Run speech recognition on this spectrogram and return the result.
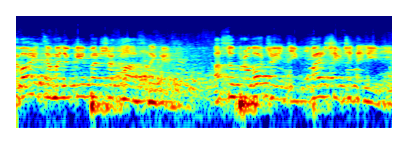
Вливаються малюки першокласники, а супроводжують їх перші вчителі.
